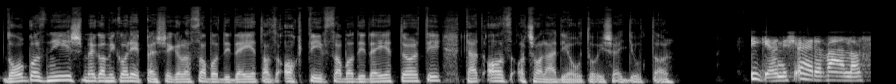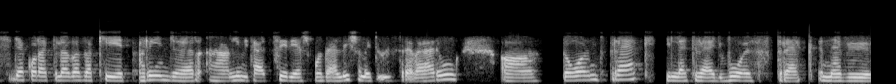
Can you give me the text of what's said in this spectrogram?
dolgozni is, meg amikor éppenséggel a szabadidejét, az aktív szabadidejét tölti, tehát az a családi autó is egyúttal. Igen, és erre válasz gyakorlatilag az a két Ranger a limitált szériás modell is, amit őszre várunk, a Storm illetve egy Wolf Trek nevű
